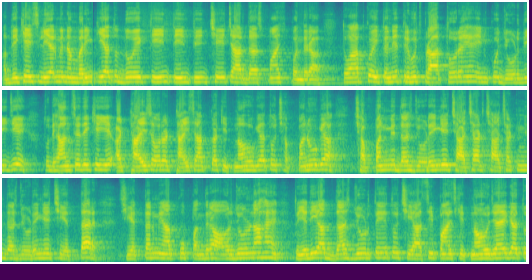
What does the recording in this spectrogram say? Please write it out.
अब देखिए, इस लेयर में नंबरिंग किया तो दो एक तीन तीन तीन छः चार, दस, पाँच, पंद्रह। तो आपको इतने त्रिभुज प्राप्त हो रहे हैं, इनको जोड़ दीजिए। तो ध्यान से देखिए, ये 28 और 28 आपका कितना हो गया? तो छप्पन हो गया। छप्पन में 10 जोड़ेंगे, छाछठ छाछठ में 10 जोड़ेंगे, छिहत्तर। छिहत्तर में आपको 15 और जोड़ना है तो यदि आप 10 जोड़ते हैं तो छियासी पाँच कितना हो जाएगा? तो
